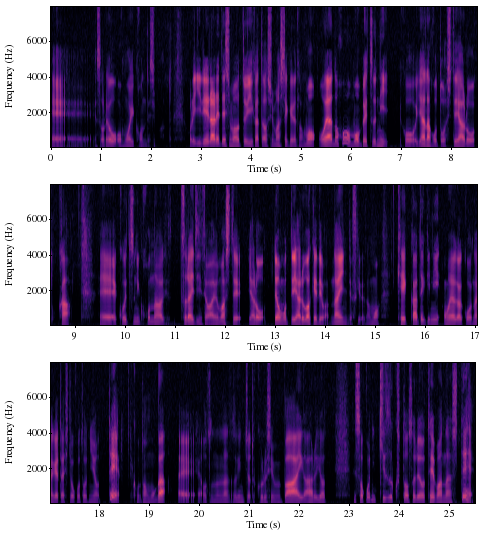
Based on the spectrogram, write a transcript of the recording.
えー、それを思い込んでしまうと。これ入れられてしまうという言い方をしましたけれども、親の方も別にこう嫌なことをしてやろうとか、えー、こいつにこんな辛い人生を歩ましてやろうって思ってやるわけではないんですけれども、結果的に親がこう投げた一言によって子供がえー、大人になった時にちょっと苦しむ場合があるよでそこに気づくとそれを手放して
